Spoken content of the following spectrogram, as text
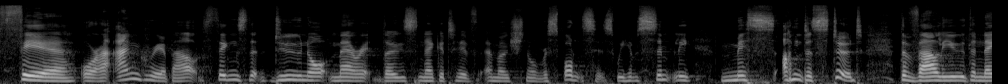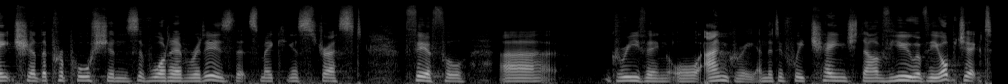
fear, or are angry about things that do not merit those negative emotional responses. We have simply misunderstood the value, the nature, the proportions of whatever it is that's making us stressed, fearful, uh, grieving, or angry. And that if we changed our view of the object,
